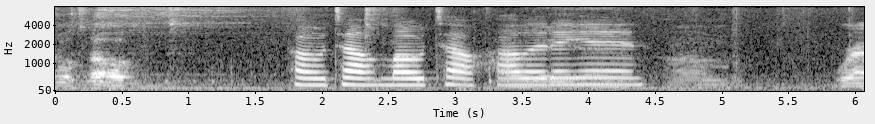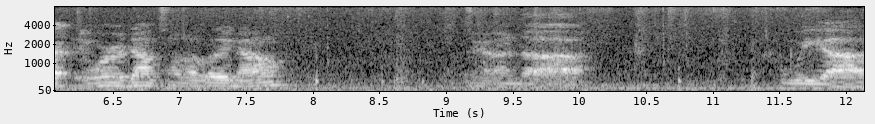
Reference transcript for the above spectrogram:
Hotel. Hotel, motel, Holiday Inn. Um, we're at we're in downtown LA now, and uh, we uh,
